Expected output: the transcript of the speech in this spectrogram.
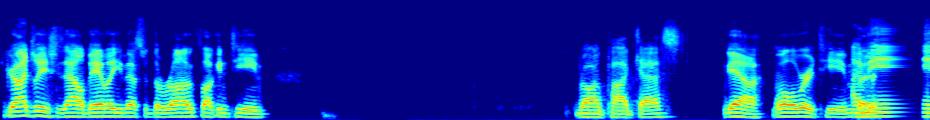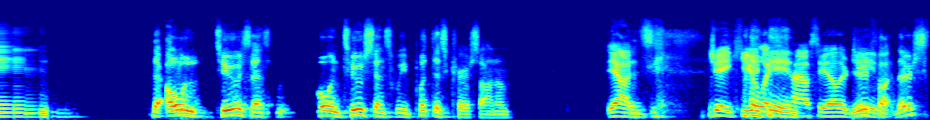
Congratulations, Alabama. You messed with the wrong fucking team. Wrong podcast. Yeah, well, we're a team. I but- mean, the 0 2 since 0 2 since we put this curse on them. yeah, It's, JQ I like mean, past the other you're team. fu- there's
